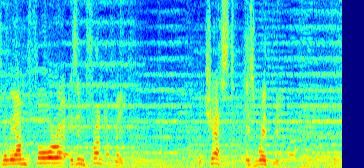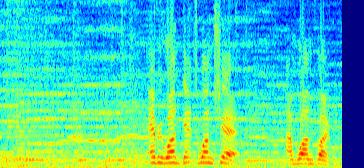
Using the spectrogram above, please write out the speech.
till the amphora is in front of me. The chest is with me. Everyone gets one share and one vote.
